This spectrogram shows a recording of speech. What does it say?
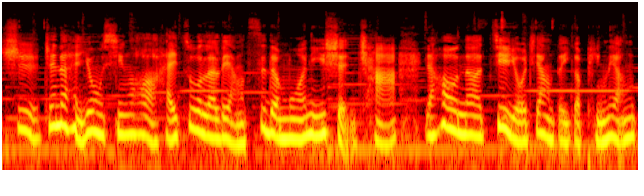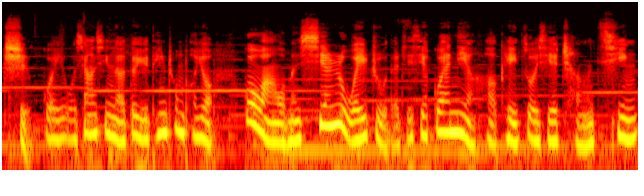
是真的很用心哈，还做了两次的模拟审查，然后呢，借由这样的一个平量尺规，我相信呢，对于听众朋友过往我们先入为主的这些观念哈，可以做一些澄清。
